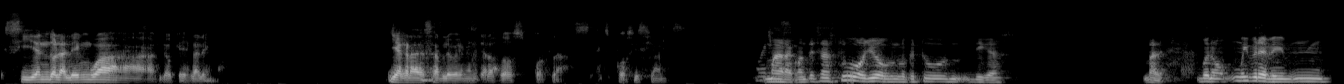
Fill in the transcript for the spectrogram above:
Siguiendo la lengua lo que es la lengua. Y agradecerle obviamente a los dos por las exposiciones. Mara, ¿contestas tú o yo lo que tú digas? Vale, bueno, muy breve. Mm,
